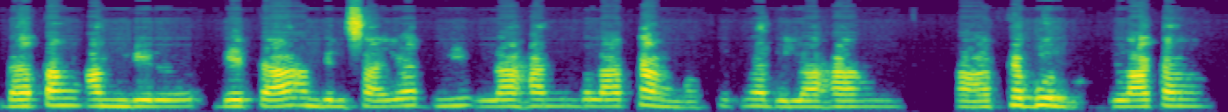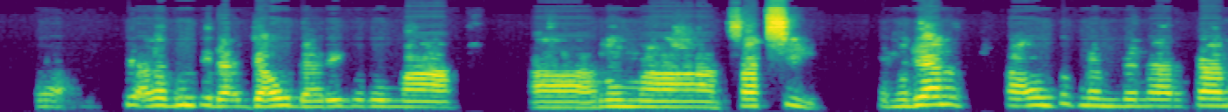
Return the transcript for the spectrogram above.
datang ambil beta ambil saya di lahan belakang maksudnya di lahan uh, kebun belakang ataupun tidak jauh dari rumah uh, rumah saksi. Kemudian uh, untuk membenarkan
